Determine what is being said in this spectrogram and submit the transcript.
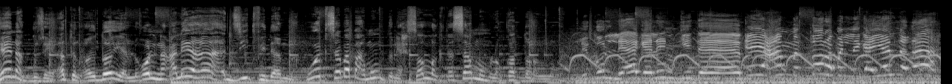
هنا الجزيئات الأيضية اللي قلنا عليها هتزيد في دمك وبسببها ممكن يحصل لك تسمم لا قدر الله. لكل أجل كتاب. إيه يا عم الضرب اللي جاي لنا ده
